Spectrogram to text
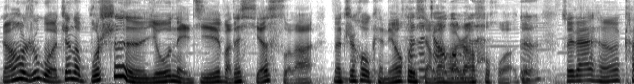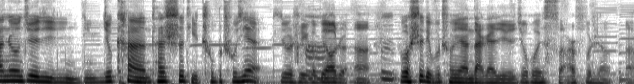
啊，然后如果真的不慎有哪集把他写死了，那之后肯定会想办法让复活。对，所以大家可能看这种剧，你你就看他尸体出不出现，这就是一个标准啊。如果尸体不出现，大概率就会死而复生啊。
